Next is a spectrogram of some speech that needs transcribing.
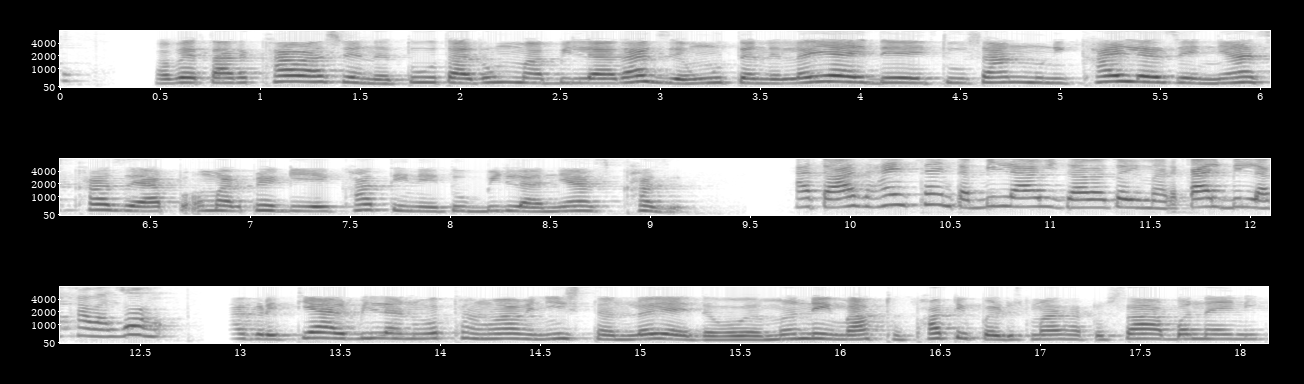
તો હવે તારે ખાવા છે ને તું તાર રૂમમાં બિલા રાખજે હું તને લઈ આવી દે તું સાનમુની ખાઈ લેજે ન્યાસ ખાજે આપ અમાર ભેગી એ ખાતી નહીં તું બિલા ન્યાસ ખાજે. હા તો આજ હાઈ થાય તો બિલા આવી જવા જોઈએ મારે કાલ બિલા ખાવા જોઈએ. આગળ ત્યાર બિલાનું અથાણું આવે ને ઈ લઈ આવી દઉં. હવે મને માથું ફાટી પડ્યું મારા હાટું સા બનાવી ની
